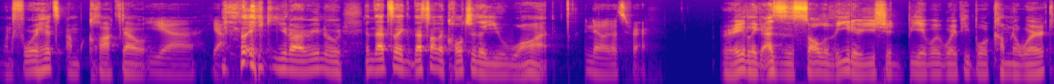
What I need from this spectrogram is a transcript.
When four hits, I'm clocked out. Yeah. Yeah. like you know what I mean? And that's like that's not the culture that you want, No, that's fair. right? Like as a solid leader, you should be able where people come to work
